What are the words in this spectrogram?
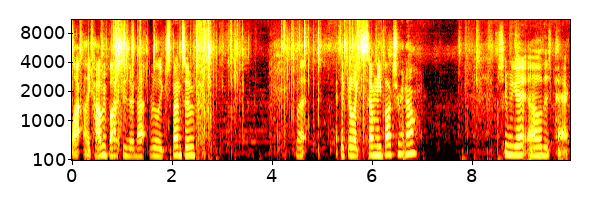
like hobby boxes are not really expensive, but I think they're like 70 bucks right now. See what we get out of this pack.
